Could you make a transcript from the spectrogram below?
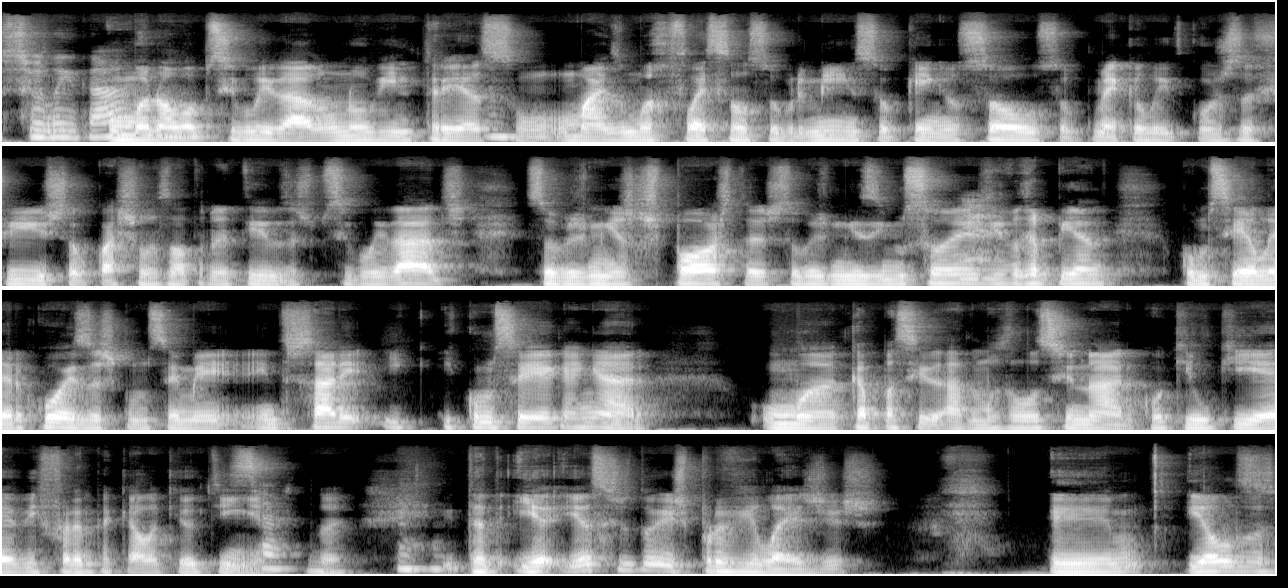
Possibilidade. uma nova possibilidade, um novo interesse, um, um- mais uma reflexão sobre mim, sobre quem eu sou, sobre como é que eu lido com os desafios, sobre quais são as alternativas, as possibilidades, sobre as minhas respostas, sobre as minhas emoções e de repente comecei a ler coisas, comecei a me interessar e, e comecei a ganhar uma capacidade de me relacionar com aquilo que é diferente daquela que eu tinha. Certo. não é? Uhum. Portanto, e- esses dois privilégios, eh, eles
